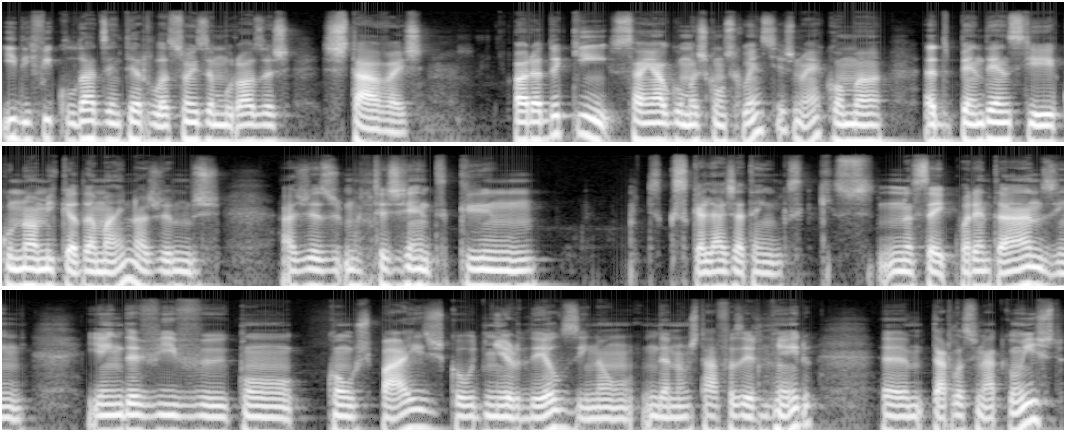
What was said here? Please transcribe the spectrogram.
e dificuldades em ter relações amorosas estáveis. Ora, daqui saem algumas consequências, não é? Como a, a dependência económica da mãe. Nós vemos, às vezes, muita gente que, que se calhar já tem, não sei, 40 anos e, e ainda vive com, com os pais, com o dinheiro deles e não, ainda não está a fazer dinheiro uh, está relacionado com isto.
